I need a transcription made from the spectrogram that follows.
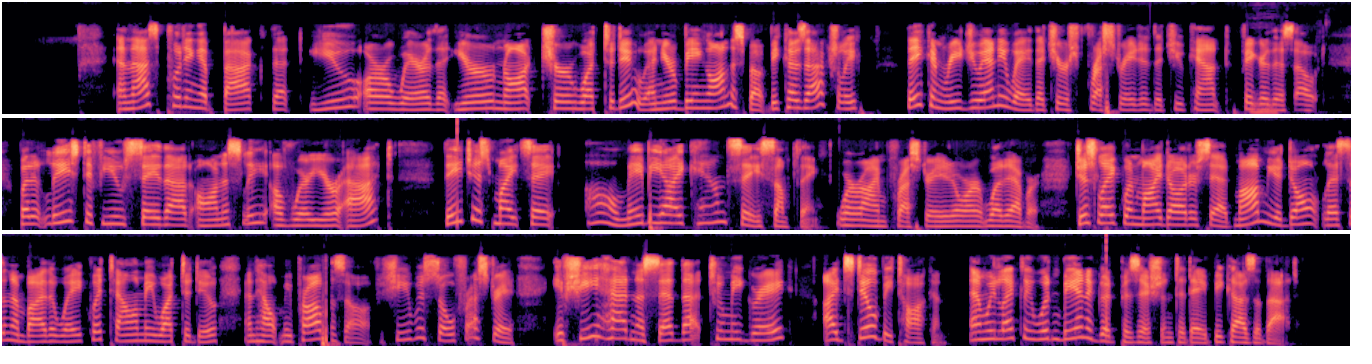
And that's putting it back that you are aware that you're not sure what to do and you're being honest about it because actually they can read you anyway that you're frustrated that you can't figure mm-hmm. this out. But at least if you say that honestly of where you're at, they just might say, oh, maybe I can say something where I'm frustrated or whatever. Just like when my daughter said, Mom, you don't listen. And by the way, quit telling me what to do and help me problem solve. She was so frustrated. If she hadn't said that to me, Greg, I'd still be talking. And we likely wouldn't be in a good position today because of that.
